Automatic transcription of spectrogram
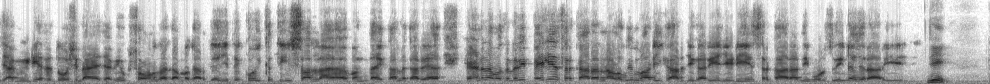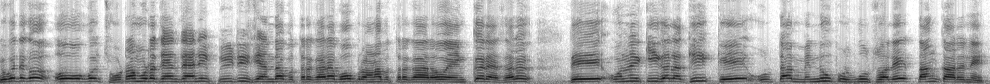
ਜਾਂ ਮੀਡੀਆ ਤੇ ਦੋਸ਼ ਲਾਇਆ ਜਾਵੇ ਉਕਸਾਉਣ ਦਾ ਕੰਮ ਕਰਦੇ ਆ ਜੀ। ਦੇਖੋ ਇੱਕ 30 ਸਾਲ ਲਾਇਆ ਬੰਦਾ ਇਹ ਗੱਲ ਕਰ ਰਿਹਾ। ਕਹਿਣ ਦਾ ਮਤਲਬ ਵੀ ਪਹਿਲੀਆਂ ਸਰਕਾਰਾਂ ਨਾਲੋਂ ਵੀ ਮਾੜੀ ਕਾਰਜਕਾਰੀ ਹੈ ਜਿਹੜੀ ਇਹ ਸਰਕਾਰਾਂ ਦੀ ਪੁਲਿਸ ਦੀ ਨਜ਼ਰ ਆ ਰਹੀ ਹੈ ਜੀ। ਕਿਉਂਕਿ ਦੇਖੋ ਉਹ ਕੋਈ ਛੋਟਾ ਮੋਟਾ ਚੈਨਲ ਹੈ ਨਹੀਂ ਪੀਟੀ ਚੈਨਲ ਦਾ ਪੱਤਰਕਾਰ ਹੈ ਬਹੁਤ ਪੁਰਾਣਾ ਪੱਤਰਕਾਰ ਹੈ ਉਹ ਐਂਕਰ ਹੈ ਸਰ। ਤੇ ਉਹਨੇ ਕੀ ਗੱਲ ਆਖੀ ਕਿ ਉਲਟਾ ਮੈਨੂੰ ਪੁ- ਪੁਲਿਸ ਵਾਲੇ ਤੰਗ ਕਰ ਰਹੇ ਨੇ।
